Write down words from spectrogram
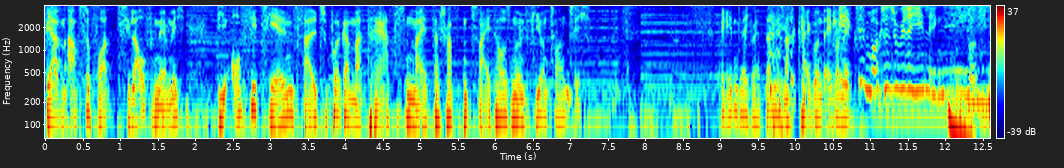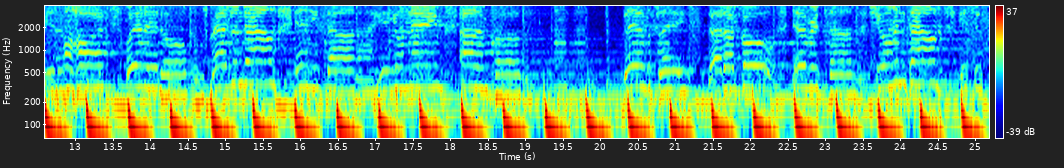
Wir haben ab sofort, sie laufen nämlich, die offiziellen Salzburger Matratzenmeisterschaften 2024. Wir reden gleich weiter. Nach Kaigo und Ava Max. Christian, magst du schon wieder in public, there's a place that I go every time that you're in town. It's just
